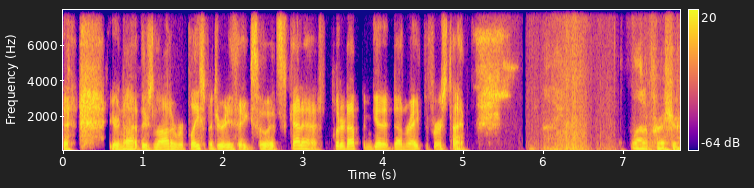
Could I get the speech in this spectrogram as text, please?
you're not, there's not a replacement or anything. So it's kind of put it up and get it done right the first time. A lot of pressure.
